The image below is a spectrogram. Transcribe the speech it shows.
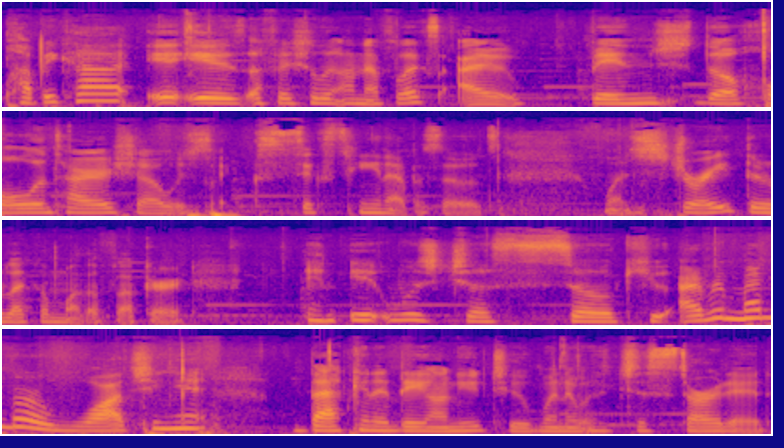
Puppy Cat. It is officially on Netflix. I binged the whole entire show, which is like 16 episodes. Went straight through like a motherfucker. And it was just so cute. I remember watching it back in the day on YouTube when it was just started.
